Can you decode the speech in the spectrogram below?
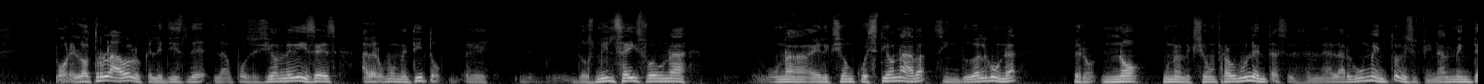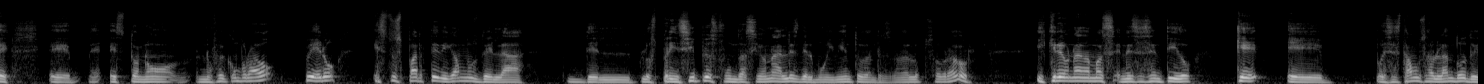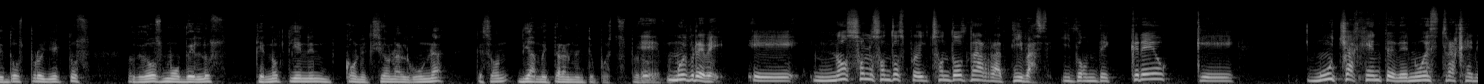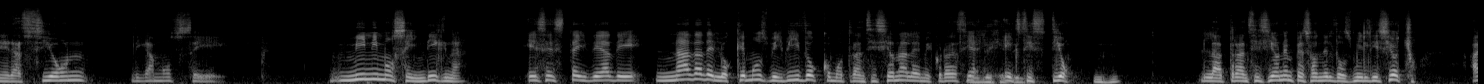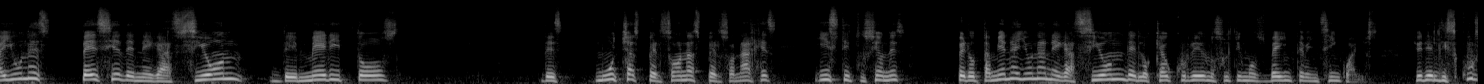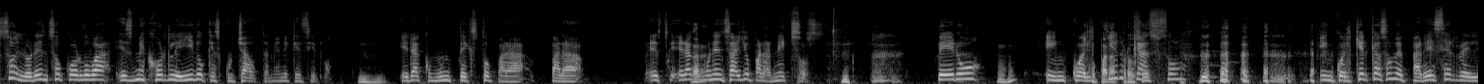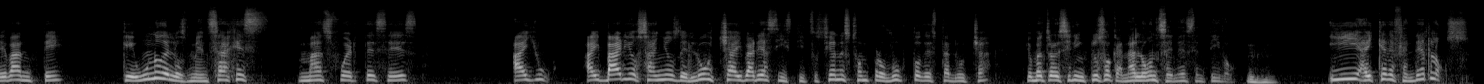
Por el otro lado, lo que le dice, la oposición le dice es, a ver, un momentito, eh, 2006 fue una, una elección cuestionada, sin duda alguna, pero no una elección fraudulenta, ese es el, argumento, dice finalmente eh, esto no, no fue comprobado, pero esto es parte, digamos, de, la, de los principios fundacionales del movimiento de Andrés Manuel López Obrador. Y creo nada más en ese sentido que eh, pues estamos hablando de dos proyectos, de dos modelos que no tienen conexión alguna, que son diametralmente opuestos. Eh, muy breve. Eh, no solo son dos proyectos, son dos narrativas y donde creo que mucha gente de nuestra generación, digamos, mínimo se indigna, es esta idea de nada de lo que hemos vivido como transición a la democracia existió. La transición empezó en el 2018. Hay una especie de negación de méritos de muchas personas, personajes, instituciones, pero también hay una negación de lo que ha ocurrido en los últimos 20, 25 años. Yo diría, el discurso de Lorenzo Córdoba es mejor leído que escuchado, también hay que decirlo. Era como un texto para, para era como un ensayo para nexos. Pero en cualquier caso, en cualquier caso me parece relevante que uno de los mensajes más fuertes es hay, hay varios años de lucha, hay varias instituciones que son producto de esta lucha. Yo me atrevo a decir incluso Canal 11 en ese sentido. Y hay que defenderlos.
